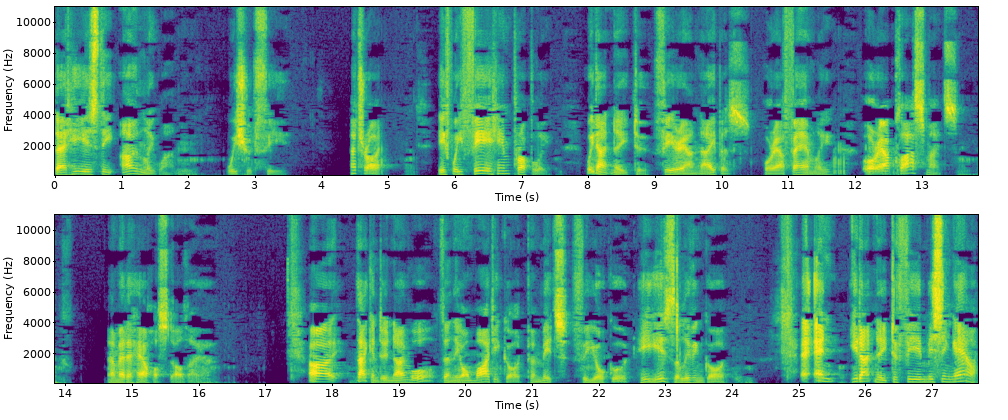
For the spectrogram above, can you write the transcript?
that he is the only one we should fear. That's right. If we fear him properly, we don't need to fear our neighbours or our family or our classmates, no matter how hostile they are. Uh, they can do no more than the Almighty God permits for your good. He is the living God. And you don't need to fear missing out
